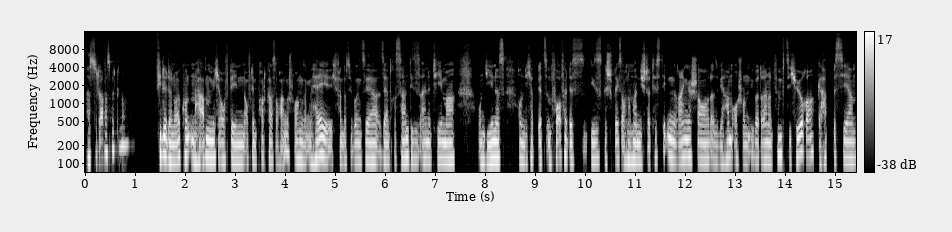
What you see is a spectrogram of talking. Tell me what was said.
Hast du da was mitgenommen? Viele der Neukunden haben mich auf den, auf dem Podcast auch angesprochen und sagen, hey, ich fand das übrigens sehr, sehr interessant, dieses eine Thema und jenes. Und ich habe jetzt im Vorfeld des, dieses Gesprächs auch nochmal in die Statistiken reingeschaut. Also wir haben auch schon über 350 Hörer gehabt bisher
